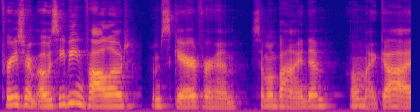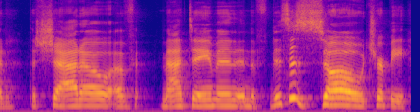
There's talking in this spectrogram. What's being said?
freeze frame. Oh, is he being followed? I'm scared for him. Someone behind him? Oh my god. The shadow of Matt Damon and the This is so trippy.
